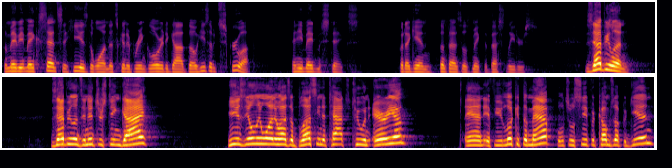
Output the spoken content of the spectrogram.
So maybe it makes sense that he is the one that's going to bring glory to God, though he's a screw up and he made mistakes. But again, sometimes those make the best leaders. Zebulun. Zebulun's an interesting guy. He is the only one who has a blessing attached to an area. And if you look at the map, which we'll see if it comes up again,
